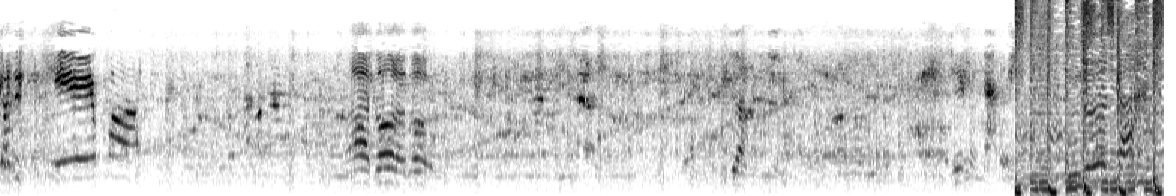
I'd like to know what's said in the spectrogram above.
Cadê? Epa! Adoro, adoro. Chega. In the sky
